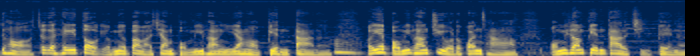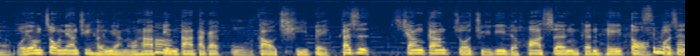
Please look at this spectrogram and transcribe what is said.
哈，这个黑豆有没有办法像爆米花一样哦变大呢？嗯，因为爆米花据我的观察啊，爆米花变大了几倍呢？我用重量去衡量的话，它变大大概五到七倍。但是像刚所举例的花生跟黑豆，或者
